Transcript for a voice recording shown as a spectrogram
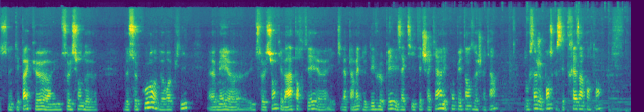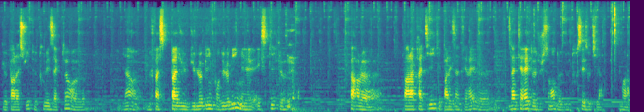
ce n'était pas qu'une euh, solution de, secours, de repli, euh, mais une solution qui va apporter et qui va permettre de développer les activités de chacun, les compétences de chacun. Donc ça, je pense que c'est très important que par la suite, tous les acteurs eh bien, ne fassent pas du, lobbying pour du lobbying, mais expliquent par la pratique et par les intérêts, l'intérêt de, justement de, de tous ces outils-là. Voilà.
